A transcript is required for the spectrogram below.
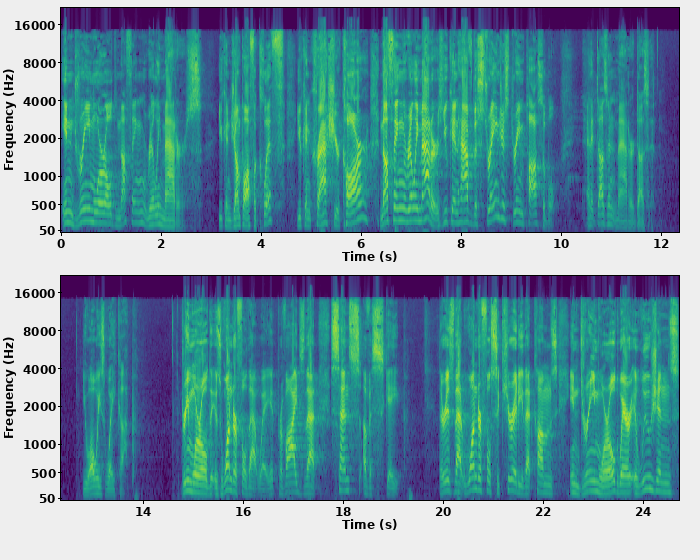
in dream world, nothing really matters. You can jump off a cliff. You can crash your car. Nothing really matters. You can have the strangest dream possible. And it doesn't matter, does it? You always wake up. Dream world is wonderful that way. It provides that sense of escape. There is that wonderful security that comes in dream world where illusions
